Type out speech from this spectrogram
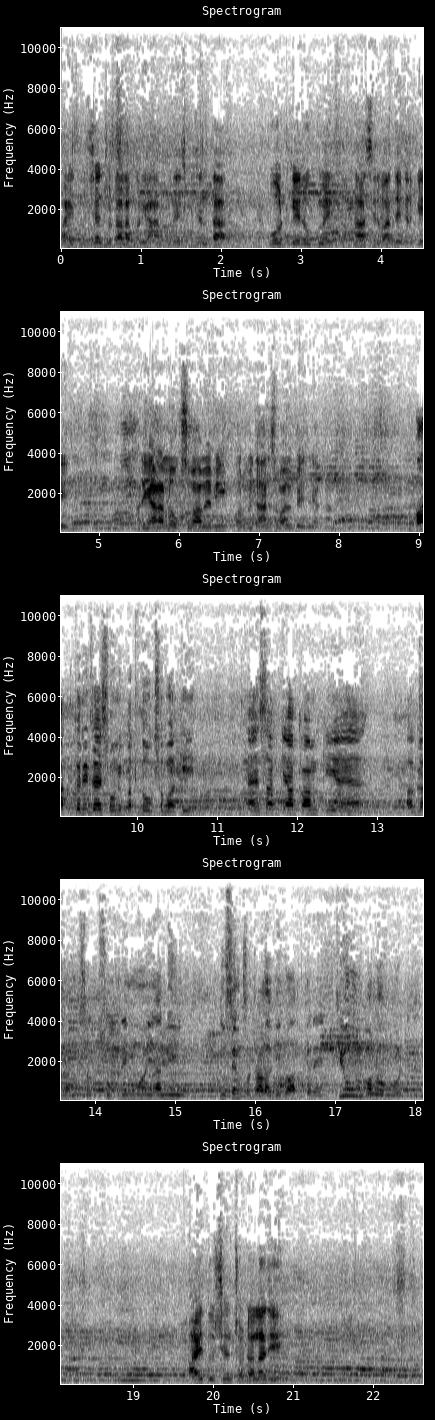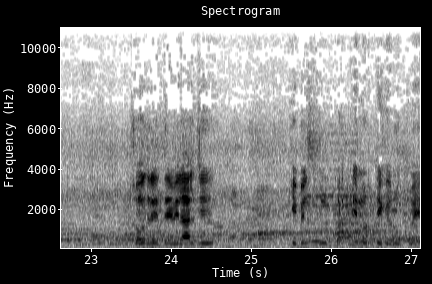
भाई दुष्यंत चौटाला को हरियाणा प्रदेश की जनता वोट के रूप में अपना आशीर्वाद दे करके हरियाणा लोकसभा में भी और विधानसभा में भेजने का काम किया। बात करी जाए सोनीपत लोकसभा की ऐसा क्या काम किया है? अगर हम सब सुप्रीमो यानी दुष्यंत चौटाला की बात करें क्यों उनको लोग वोट दें? भाई दुष्यंत चौटाला जी चौधरी देवीलाल जी की बिल्कुल प्रतिमूर्ति के रूप में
